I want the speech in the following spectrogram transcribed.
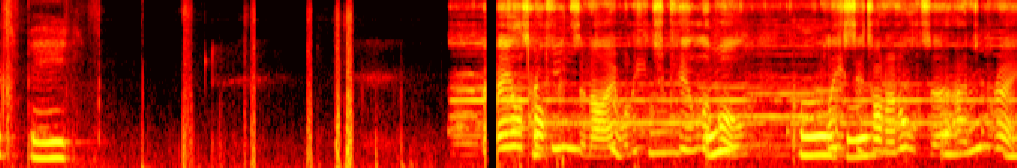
Next page. Baal's prophets and I will each kill a bull, place it on an altar, and pray.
